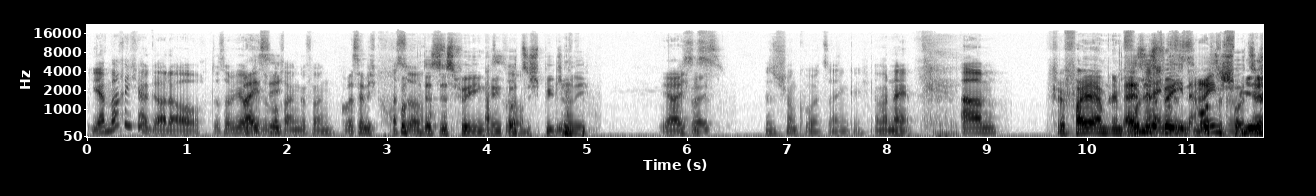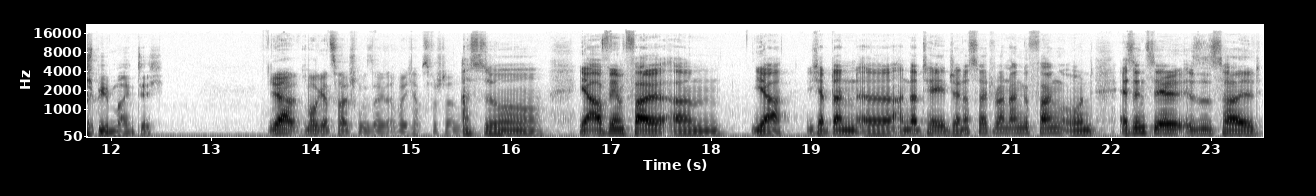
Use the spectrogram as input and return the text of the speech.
ja, mache ich ja gerade auch. Das habe ich auch Weiß diese ich. Woche angefangen. Aber ist ja nicht kurz. Achso, Das ist für ihn kein Ach so. kurzes Spiel, Johnny. Ja, ich Das weiß. ist- das ist schon kurz eigentlich. Aber naja. Ähm, Für Fire Emblem Es ist für das ihn ein kurzes Spiel, meinte ich. Ja, Morgan hat es falsch schon gesagt, aber ich hab's verstanden. ach so. Ja, auf jeden Fall. Ähm, ja, ich habe dann äh, Undertale Genocide Run angefangen und essentiell ist es halt.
